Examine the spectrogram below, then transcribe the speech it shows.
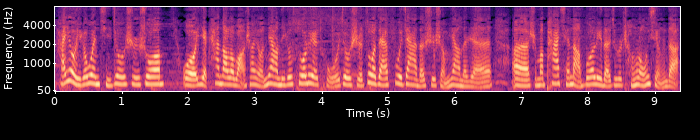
还有一个问题就是说，我也看到了网上有那样的一个缩略图，就是坐在副驾的是什么样的人？呃，什么趴前挡玻璃的，就是成龙型的；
